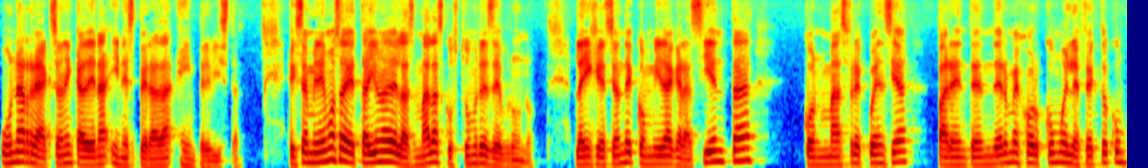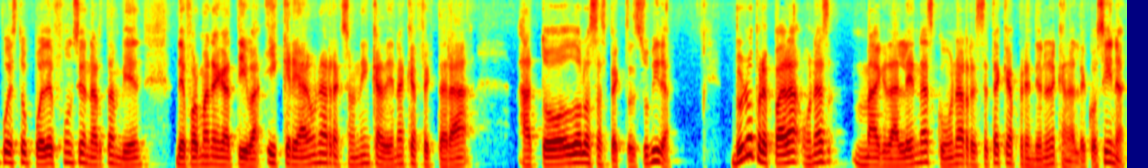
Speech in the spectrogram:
una reacción en cadena inesperada e imprevista. Examinemos a detalle una de las malas costumbres de Bruno, la ingestión de comida grasienta con más frecuencia para entender mejor cómo el efecto compuesto puede funcionar también de forma negativa y crear una reacción en cadena que afectará a todos los aspectos de su vida. Bruno prepara unas magdalenas con una receta que aprendió en el canal de cocina.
